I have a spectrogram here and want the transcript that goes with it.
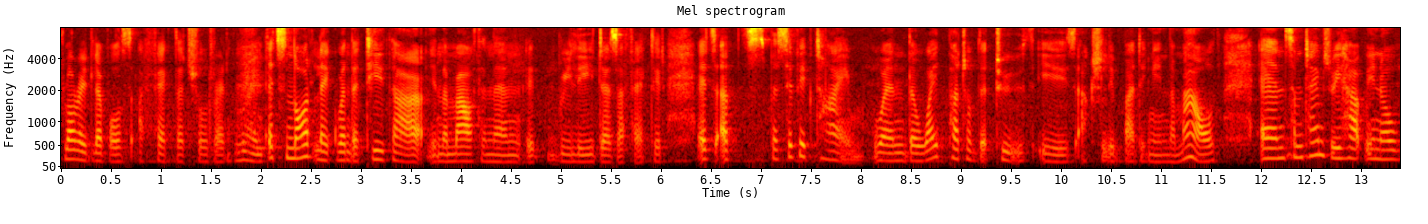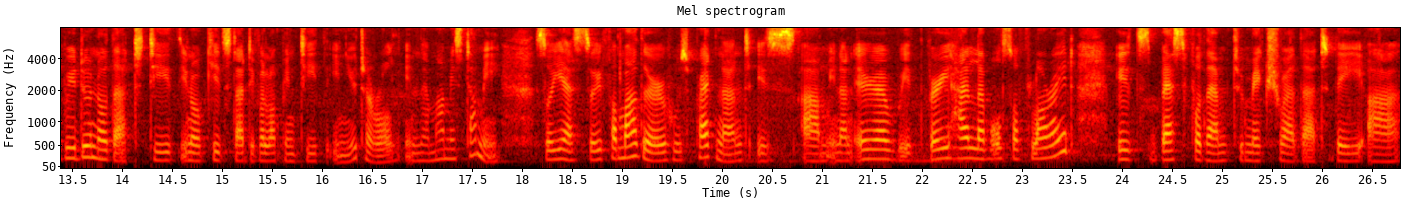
fluoride levels affect the children. Right. It's not like when the teeth are in the mouth and then it really does affect it. It's a specific time when the white part of the tooth is actually budding in the mouth. And sometimes we have, you know, we do know that teeth, you know, kids start developing teeth in utero, in their mommy's tummy. So yes, so if a mother who's pregnant is um, in an area with very high levels of fluoride, it's best for them to make sure that they are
